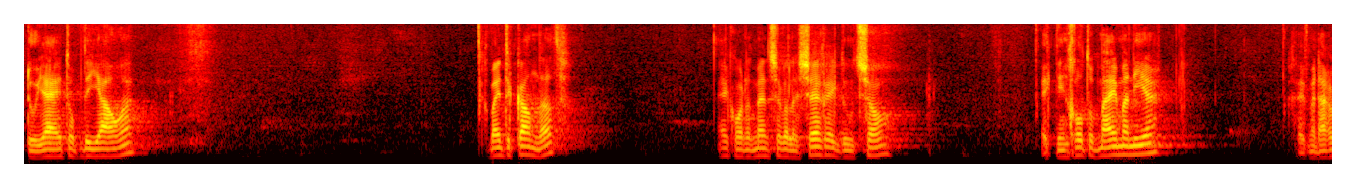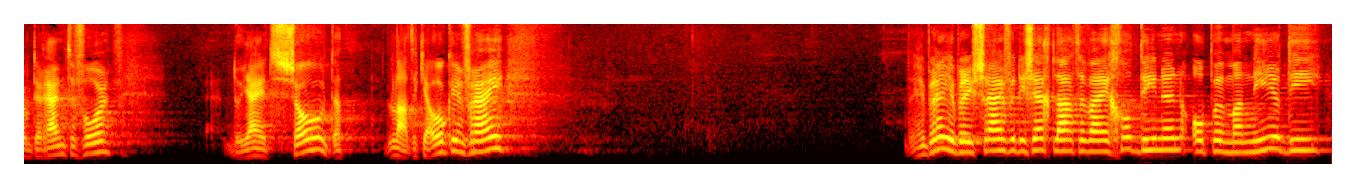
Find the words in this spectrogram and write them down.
Doe jij het op de jouwe? Gemeente, kan dat? Ik hoor dat mensen wel eens zeggen, ik doe het zo. Ik dien God op mijn manier. Geef me daar ook de ruimte voor. Doe jij het zo, dat laat ik jou ook in vrij. De Hebreeënbriefschrijver die zegt, laten wij God dienen op een manier die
